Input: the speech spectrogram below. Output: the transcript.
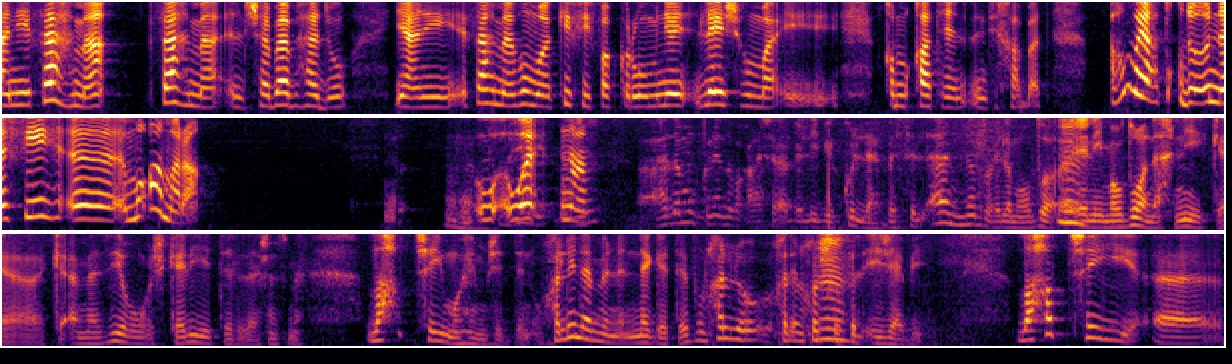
أني فاهمه فاهمة الشباب هادو يعني فاهمة هم كيف يفكروا من ليش هم مقاطعين الانتخابات؟ هم يعتقدوا أن فيه آه، مؤامرة. و... نعم. هذا ممكن ينطبق على الشباب الليبي كله بس الآن نرجع إلى موضوع م. يعني موضوعنا إحنا كأمازيغ وإشكالية شو اسمه لاحظت شيء مهم جدا وخلينا من النيجاتيف ونخلو خلينا نخش في الإيجابي. لاحظت شيء آه،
